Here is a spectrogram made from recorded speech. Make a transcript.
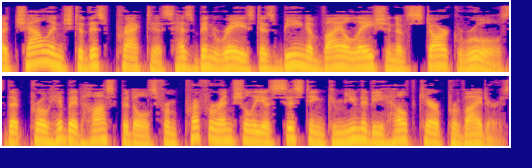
A challenge to this practice has been raised as being a violation of Stark rules that prohibit hospitals from preferentially assisting community healthcare providers.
